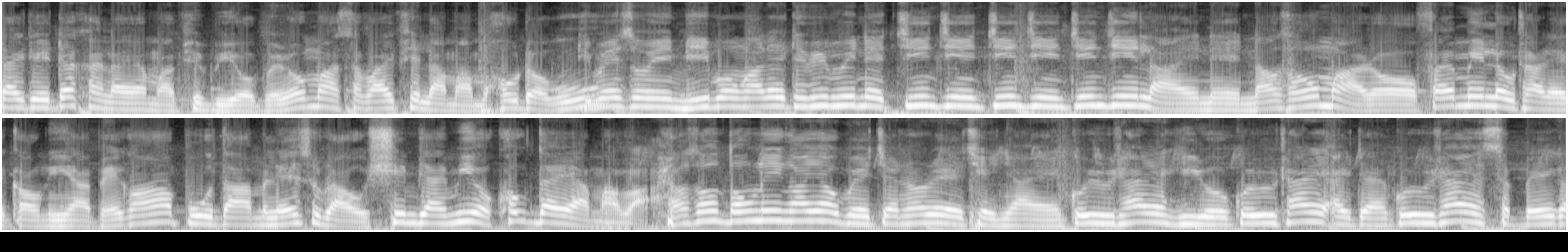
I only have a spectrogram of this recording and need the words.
တိုက်တယ်တက်ခံလိုက်ရမှာဖြစ်ပြီးတော့ဘယ်တော့မှ survive ဖြစ်လာမှာမဟုတ်တော့ဘူးဒီမဲ့ဆိုရင်မြေပုံကလည်းတဖြည်းဖြည်းနဲ့ကျင်းကျင်းကျင်းကျင်းကျင်းကျင်းလာရင်လည်းနောက်ဆုံးမှာတော့ famine လောက်ထားတဲ့ကောင်တွေကဘယ်ကောင်ကပူတာမလဲဆိုတာကိုရှင်ပြိုင်ပြီးတော့ခုတ်တက်ရမှာပါနောက်ဆုံး3 4 5ယောက်ပဲကျန်တော့တဲ့အချိန်ကျရင်ကိုယူထားတဲ့ hero ကိုယူထားတဲ့ item ကိုယူထားတဲ့ spell က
